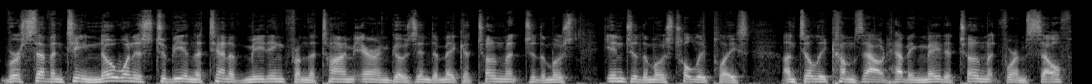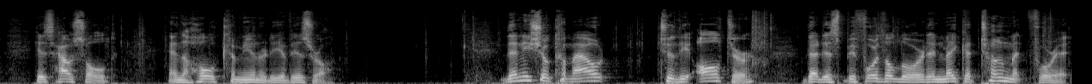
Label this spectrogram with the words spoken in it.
Verse 17 No one is to be in the tent of meeting from the time Aaron goes in to make atonement to the most into the most holy place until he comes out having made atonement for himself, his household, and the whole community of Israel. Then he shall come out to the altar that is before the Lord and make atonement for it.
